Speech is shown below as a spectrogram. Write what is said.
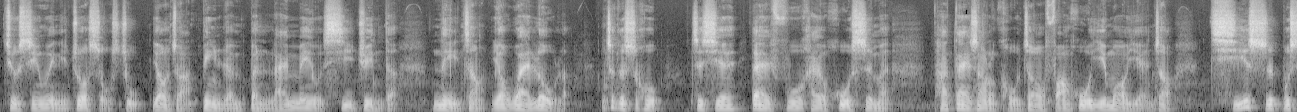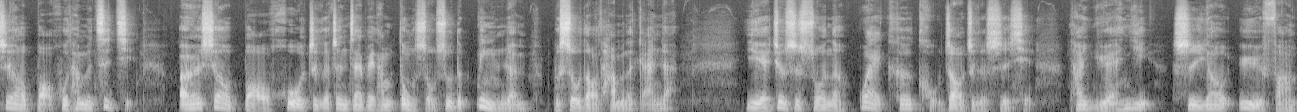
就是因为你做手术要把病人本来没有细菌的内脏要外露了，这个时候这些大夫还有护士们，他戴上了口罩、防护衣帽、眼罩。其实不是要保护他们自己，而是要保护这个正在被他们动手术的病人不受到他们的感染。也就是说呢，外科口罩这个事情，它原意是要预防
